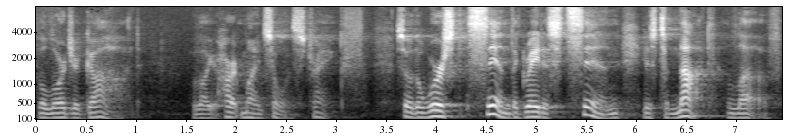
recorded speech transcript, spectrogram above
the Lord your God with all your heart, mind, soul, and strength. So the worst sin, the greatest sin, is to not love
